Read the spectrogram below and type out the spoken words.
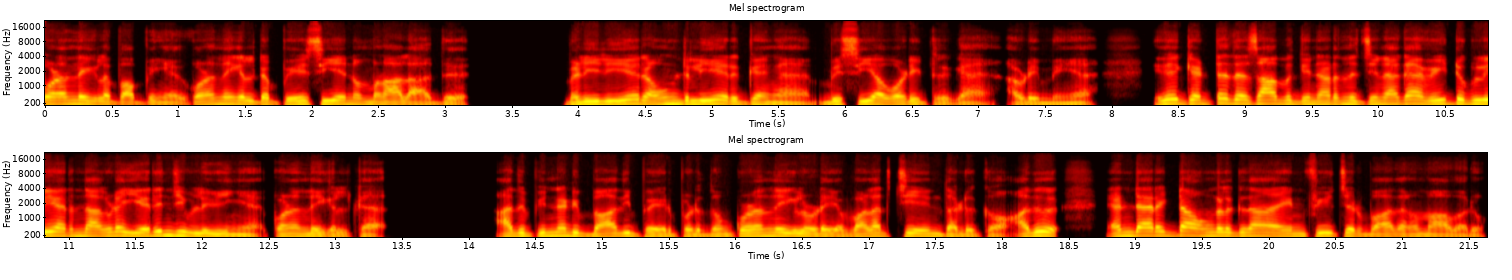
குழந்தைகளை பார்ப்பீங்க? குழந்தைகள்கிட்ட பேசியே ரொம்ப நாள் ஆகுது. வெளியிலேயே ரவுண்டுலேயே இருக்கேங்க. பிஸியாக ஓடிட்டுருக்கேன் அப்படிம்பீங்க. இதே கெட்ட தசாபத்தி நடந்துச்சுனாக்கா வீட்டுக்குள்ளேயே இருந்தால் கூட எரிஞ்சு விழுவீங்க குழந்தைகள்கிட்ட அது பின்னாடி பாதிப்பை ஏற்படுத்தும். குழந்தைகளுடைய வளர்ச்சியையும் தடுக்கும். அது இன்டைரக்டாக அவங்களுக்கு தான் இன் ஃபியூச்சர் பாதகமாக வரும்.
